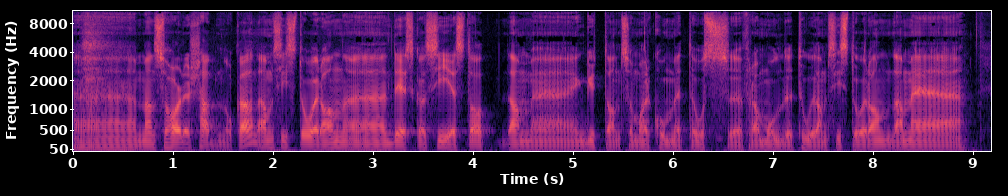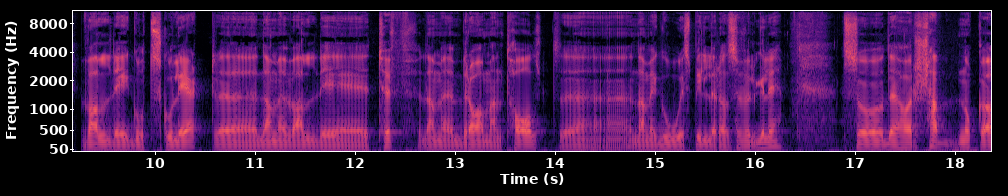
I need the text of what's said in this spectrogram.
Uh, men så har det skjedd noe de siste årene. det skal sies da at de guttene som har kommet til oss fra Molde 2 de siste årene, de er veldig godt skolert. Eh, de er veldig tøffe, de er bra mentalt. Eh, de er gode spillere, selvfølgelig. Så det har skjedd noe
